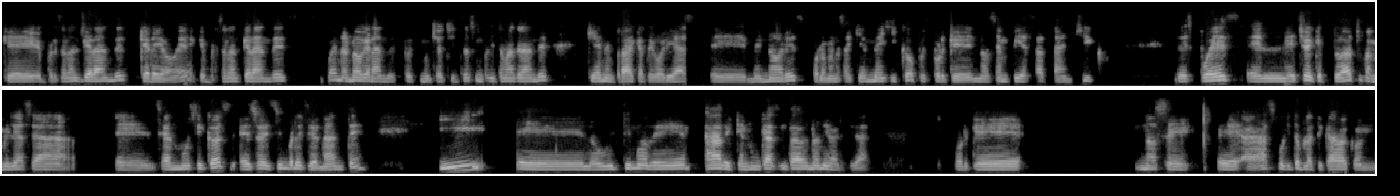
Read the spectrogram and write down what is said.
que personas grandes, creo, ¿eh? que personas grandes bueno, no grandes, pues muchachitos un poquito más grandes quieren entrar a categorías eh, menores, por lo menos aquí en México, pues porque no se empieza tan chico. Después, el hecho de que toda tu familia sea, eh, sean músicos, eso es impresionante. Y eh, lo último de, ah, de que nunca has entrado en una universidad, porque, no sé, hace poquito platicaba con,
